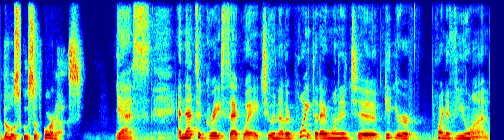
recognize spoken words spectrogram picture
those who support us. Yes. And that's a great segue to another point that I wanted to get your point of view on.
